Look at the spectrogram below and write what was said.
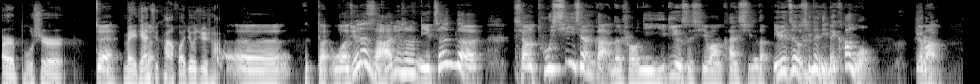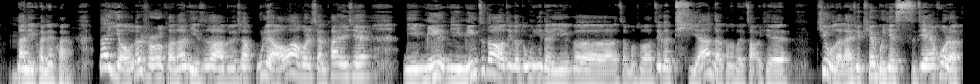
而不是对，每天去看怀旧剧场。呃，对，我觉得是啥，就是你真的想图新鲜感的时候，你一定是希望看新的，因为只有新的你没看过，对吧？那你肯定看。那有的时候可能你是啊，比如像无聊啊，或者想看一些你明你明知道这个东西的一个怎么说这个体验的，可能会找一些旧的来去填补一些时间，或者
